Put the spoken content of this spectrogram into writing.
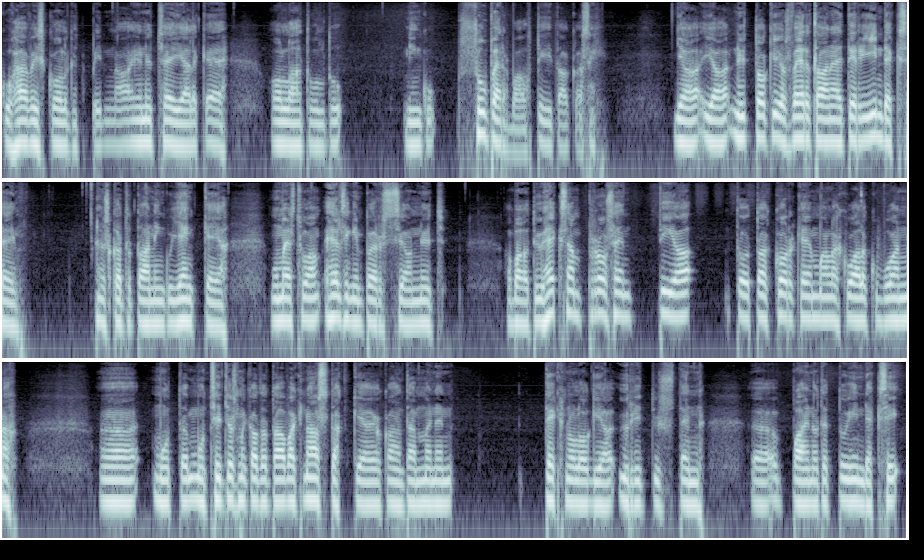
kun hävisi 30 pinnaa ja nyt sen jälkeen ollaan tultu niin kuin supervauhtia takaisin. Ja, ja nyt toki, jos vertaa näitä eri indeksejä, jos katsotaan niin kuin jenkkejä, mun mielestä Helsingin pörssi on nyt about 9 prosenttia tota, korkeammalla kuin alkuvuonna, öö, mutta, mutta sitten jos me katsotaan vaikka Nasdaqia, joka on tämmöinen teknologiayritysten painotettu indeksi,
